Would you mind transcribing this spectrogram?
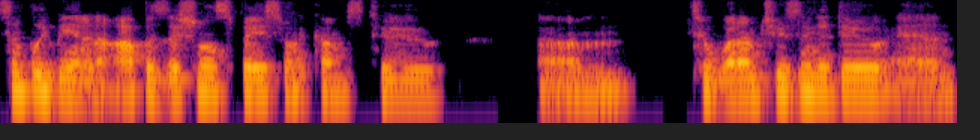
simply be in an oppositional space when it comes to um, to what I'm choosing to do and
